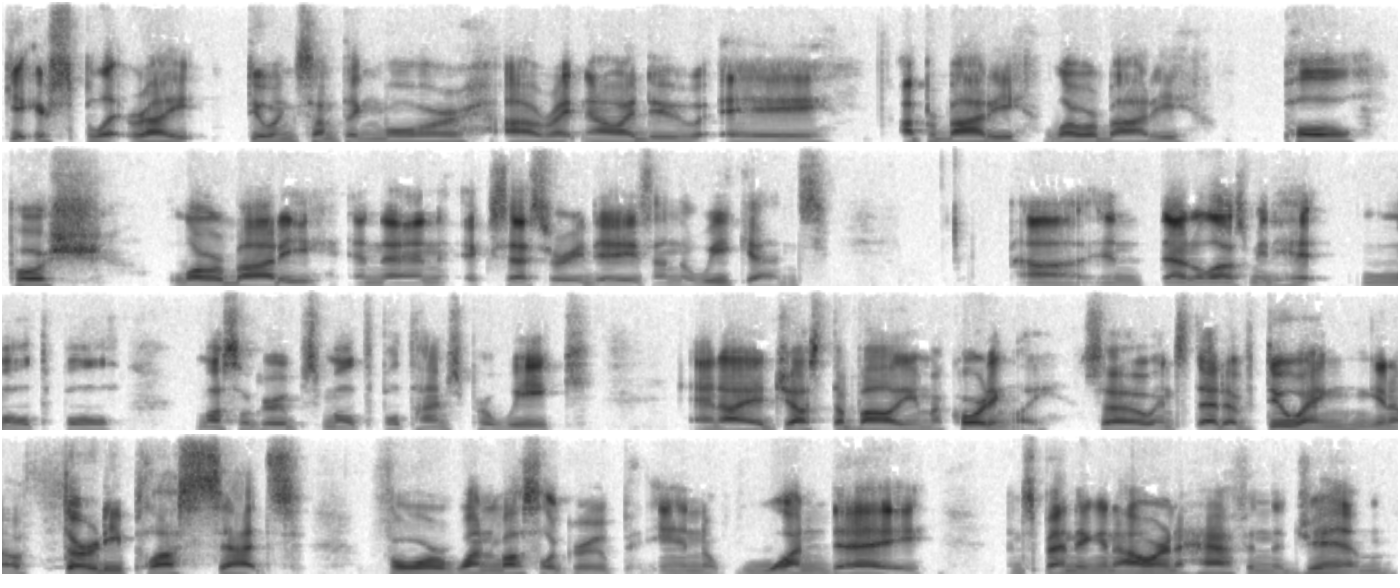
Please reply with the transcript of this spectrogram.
get your split right, doing something more. Uh, right now, I do a upper body, lower body, pull, push, lower body, and then accessory days on the weekends. Uh, and that allows me to hit multiple muscle groups multiple times per week and I adjust the volume accordingly. So instead of doing, you know, 30 plus sets for one muscle group in one day and spending an hour and a half in the gym,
